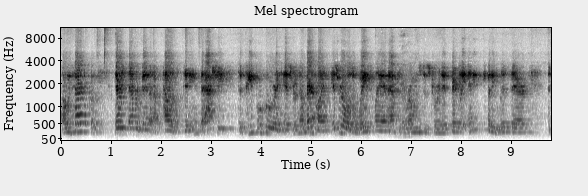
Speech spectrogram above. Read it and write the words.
Oh, exactly. There's never been a Palestinian. Actually, the people who were in Israel, now bear in mind, Israel was a wasteland after the Romans destroyed it. Barely anybody lived there. The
